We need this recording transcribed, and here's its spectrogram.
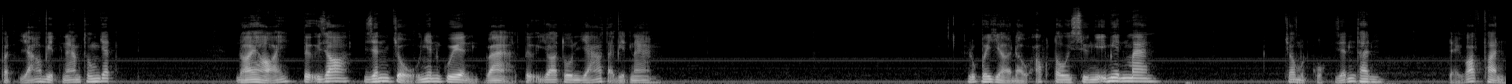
Phật giáo Việt Nam thống nhất, đòi hỏi tự do, dân chủ, nhân quyền và tự do tôn giáo tại Việt Nam. Lúc bấy giờ đầu óc tôi suy nghĩ miên man cho một cuộc dấn thân để góp phần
